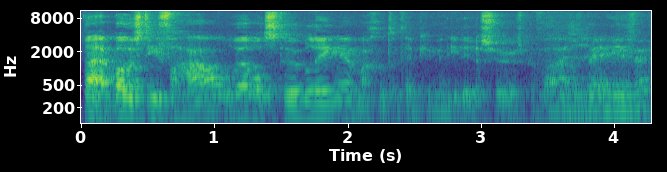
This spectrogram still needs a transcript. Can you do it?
Nou ja, positief verhaal, wel wat strubbelingen, maar goed, dat heb je met iedere service provider. Even.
